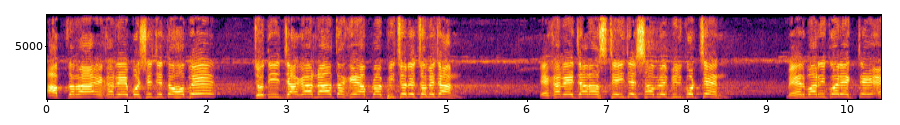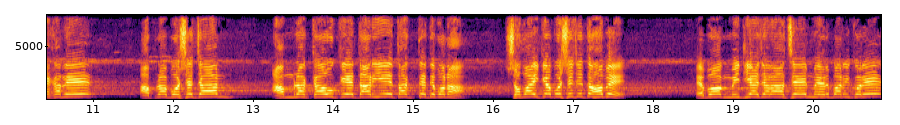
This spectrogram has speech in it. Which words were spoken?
আপনারা এখানে বসে যেতে হবে। যদি জায়গা না থাকে, আপনারা পিছনে চলে যান। এখানে যারা স্টেজের সামনে ভিড় করছেন, মেহরবানি করে একটা এখানে আপনারা বসে যান। আমরা কাউকে দাঁড়িয়ে থাকতে দেব না। সবাইকে বসে যেতে হবে। এবং মিডিয়া যারা আছেন, মেহরবানি করে,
